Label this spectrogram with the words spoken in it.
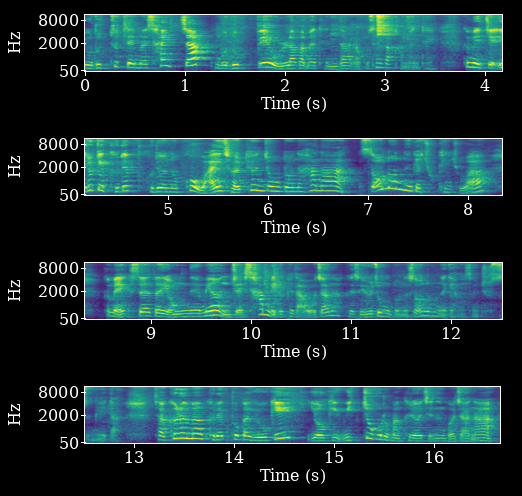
요 루트 때문에 살짝 뭐 높게 올라가면 된다라고 생각하면 돼. 그러면 이제 이렇게 그래프 그려놓고 y 절편 정도는 하나 써놓는 게 좋긴 좋아. 그러면 x에다 0 넣으면 이제 3 이렇게 나오잖아. 그래서 요 정도는 써놓는 게 항상 좋습니다. 자, 그러면 그래프가 여기, 여기 위쪽으로만 그려지는 거잖아.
